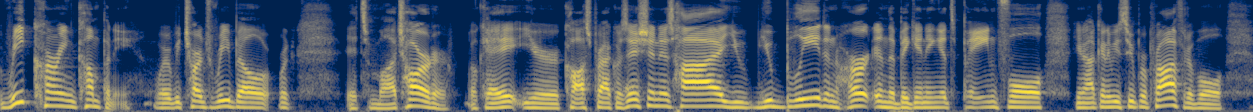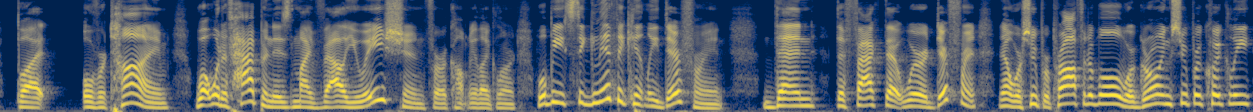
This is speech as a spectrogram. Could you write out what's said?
recurring company where we charge rebill, it's much harder. Okay, your cost per acquisition is high. You you bleed and hurt in the beginning. It's painful. You're not going to be super profitable, but over time, what would have happened is my valuation for a company like Lurn will be significantly different than the fact that we're different. Now we're super profitable, we're growing super quickly.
